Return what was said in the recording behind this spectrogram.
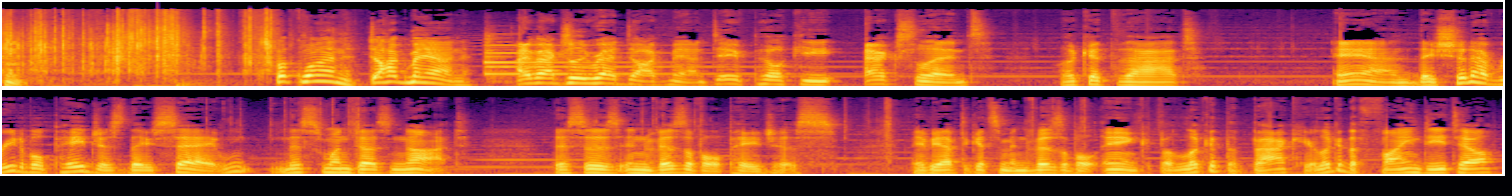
Hmm. Book one, Dogman. I've actually read Dogman. Dav Pilkey, excellent. Look at that. And they should have readable pages, they say. This one does not. This is invisible pages. Maybe I have to get some invisible ink, but look at the back here. Look at the fine detail.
